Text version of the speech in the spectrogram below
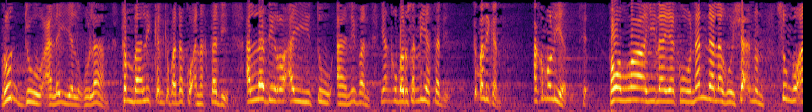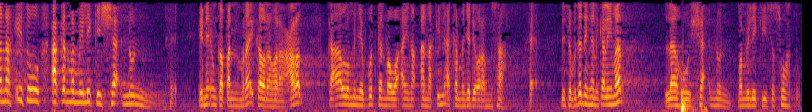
Ruddu alayyal gulam. Kembalikan kepadaku anak tadi. Alladhi ra'aitu anifan. Yang aku barusan lihat tadi. Kembalikan. Aku mau lihat. Fawallahi la yakunanna lahu sya'nun. Sungguh anak itu akan memiliki sya'nun. Ini ungkapan mereka orang-orang Arab. Kalau menyebutkan bahwa anak, anak ini akan menjadi orang besar. Disebutnya dengan kalimat lahu sya'nun. Memiliki sesuatu.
